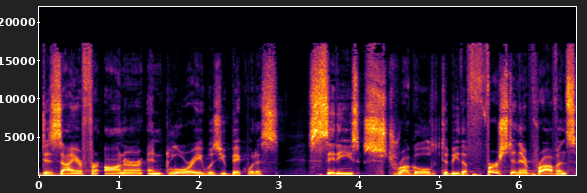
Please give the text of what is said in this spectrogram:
Desire for honor and glory was ubiquitous. Cities struggled to be the first in their province,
